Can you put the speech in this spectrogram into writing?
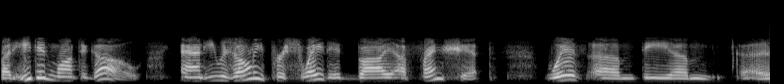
But he didn't want to go, and he was only persuaded by a friendship with um, the um, uh,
